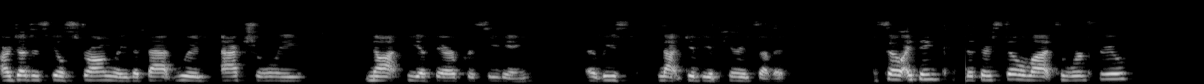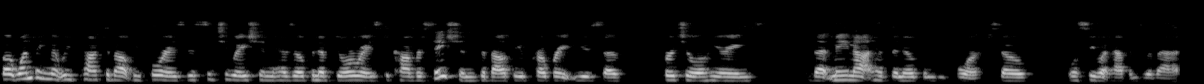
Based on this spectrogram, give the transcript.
our judges feel strongly that that would actually not be a fair proceeding, at least not give the appearance of it. So I think that there's still a lot to work through. But one thing that we've talked about before is this situation has opened up doorways to conversations about the appropriate use of virtual hearings that may not have been open before. So we'll see what happens with that.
